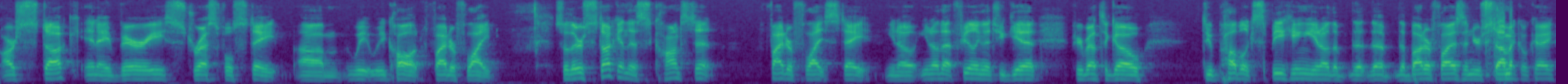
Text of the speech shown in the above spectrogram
are stuck in a very stressful state. Um, we, we call it fight or flight. So they're stuck in this constant fight or flight state. You know, you know that feeling that you get if you're about to go do public speaking, you know, the, the, the, the butterflies in your stomach, okay?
